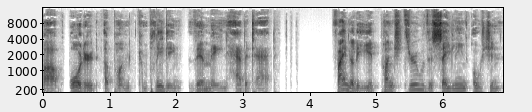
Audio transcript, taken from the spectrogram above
Bob ordered upon completing their main habitat. Finally, it punched through the saline ocean,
